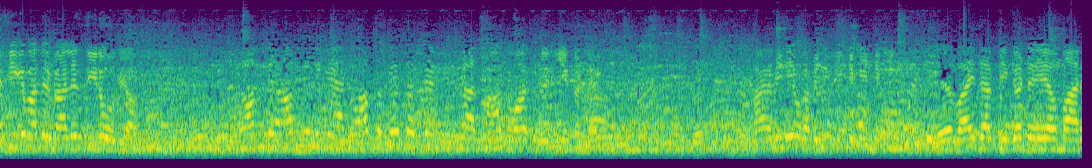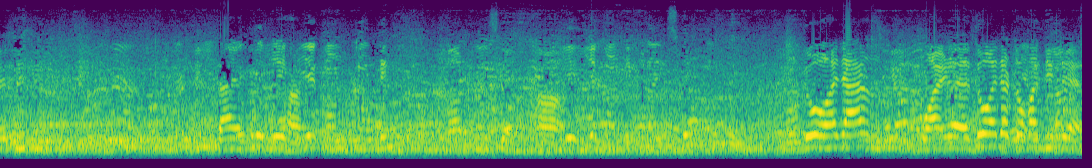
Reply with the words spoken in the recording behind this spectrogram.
इसी के बाद बैलेंस ज़ीरो हो गया। आपने आप नहीं लेके आए तो आप तो खेल सकते हैं हाँ तो वहाँ से ये कर लेंगे। हाँ अभी नहीं होगा अभी टिकट टिकट। ये भाई साहब टिकट है ये हमारे से ये हाँ। ये काउंट काउंटिंग और हाँ। ये ये काउंटिंग दो हज़ार दो हज़ार टोकन जीते हैं।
